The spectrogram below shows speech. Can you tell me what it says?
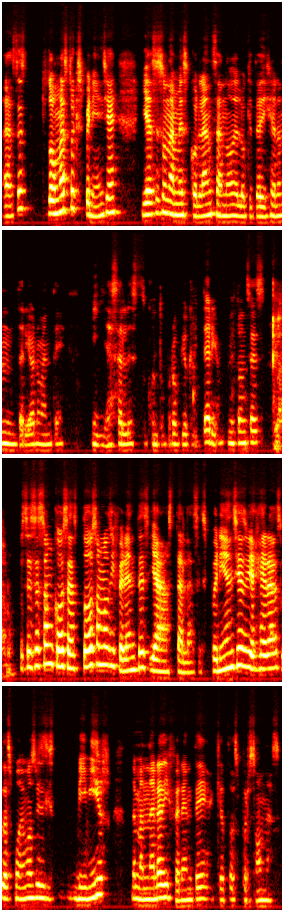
haces, tomas tu experiencia y haces una mezcolanza, ¿no? De lo que te dijeron anteriormente y ya sales con tu propio criterio. Entonces, claro. pues esas son cosas, todos somos diferentes y hasta las experiencias viajeras las podemos vivir de manera diferente que otras personas.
